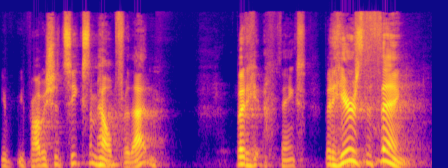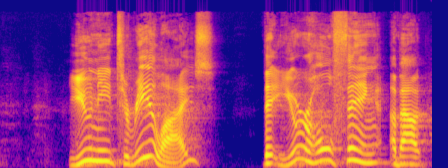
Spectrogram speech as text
you, you probably should seek some help for that. But thanks. But here's the thing you need to realize that your whole thing about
